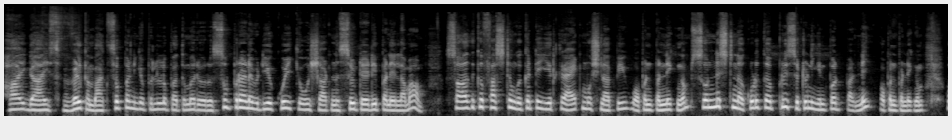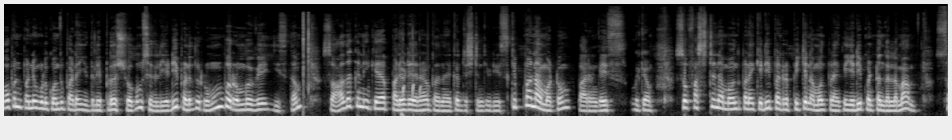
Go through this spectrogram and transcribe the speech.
Hi guys welcome back super நீங்கள் பிள்ளைல பார்த்த மாதிரி ஒரு சூப்பரான வீடியோ குயிக்கோ ஷார்ட்னு ஷூட் எடிட் பண்ணிடலாமா? ஸோ அதுக்கு ஃபஸ்ட்டு உங்ககிட்ட இருக்கிற ஆட்மோஷன் ஆப்பி ஓப்பன் பண்ணிக்கோங்க. ஸோ நெக்ஸ்ட் நான் கொடுத்த ப்ரீசெட்டும் நீங்கள் இம்போர்ட் பண்ணி ஓப்பன் பண்ணிக்கோங்க. ஓப்பன் பண்ணி உங்களுக்கு வந்து பண்ண இதில் எப்படி தான் ஷோகும் ஸோ இதில் எடிட் பண்ணது ரொம்ப ரொம்பவே ஈஸி தான். ஸோ அதுக்கு நீங்கள் பண்ண வேண்டியது என்னென்னு பார்த்தீங்கன்னா ஜஸ்ட் இந்த வீடியோ ஸ்கிப் பண்ணால் மட்டும் பாருங்கள் கைஸ் ஓகே ஸோ ஃபஸ்ட்டு நம்ம வந்து பண்ண எடிட் பண்ணுற பிக்கை நம்ம வந்து பண்ண எடிட் பண்ணிட்டு வந்துடலாமா ஸோ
